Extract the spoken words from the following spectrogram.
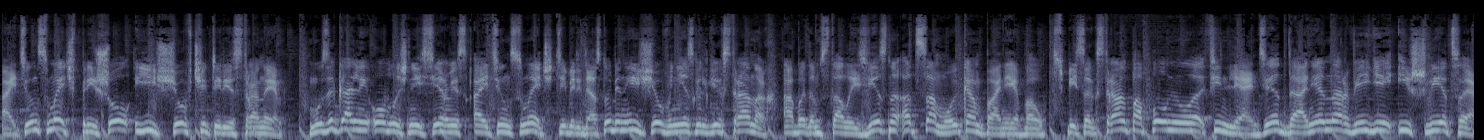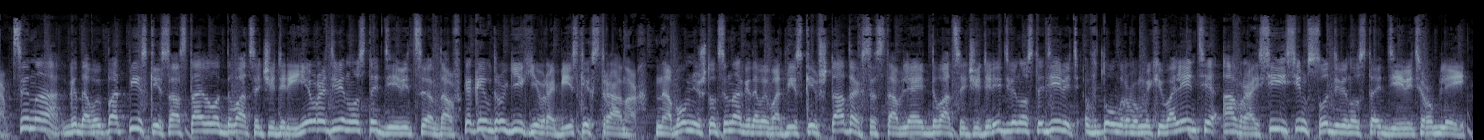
iTunes Match пришел еще в 4 страны. Музыкальный облачный сервис iTunes Match теперь доступен еще в нескольких странах. Об этом стало известно от самой компании Apple. Список стран пополнила Финляндия, Дания, Норвегия и Швеция. Цена годовой подписки составила 24 евро 99 центов, как и в других европейских странах. Напомню, что цена годовой подписки в Штатах составляет 24,99 в долларовом эквиваленте, а в России 799 рублей.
